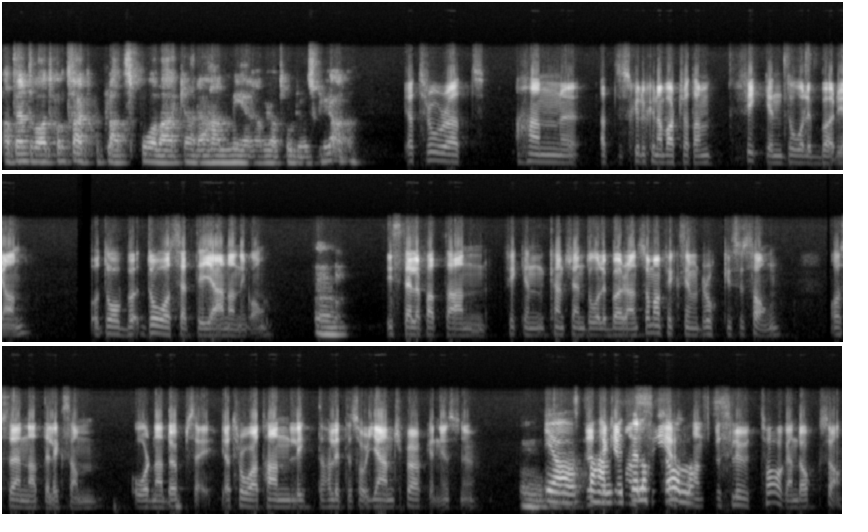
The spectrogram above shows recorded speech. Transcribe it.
att det inte var ett kontrakt på plats påverkade han mer än vad jag trodde det skulle göra. Jag tror att han... Att det skulle kunna vara så att han fick en dålig början. Och då, då sätter hjärnan igång. Mm. Istället för att han fick en, kanske en dålig början, som han fick sin rookie-säsong. Och sen att det liksom ordnade upp sig. Jag tror att han lite, har lite så hjärnspöken just nu. Mm. Ja, för Det han tycker vet man väl ser också om hans besluttagande också.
